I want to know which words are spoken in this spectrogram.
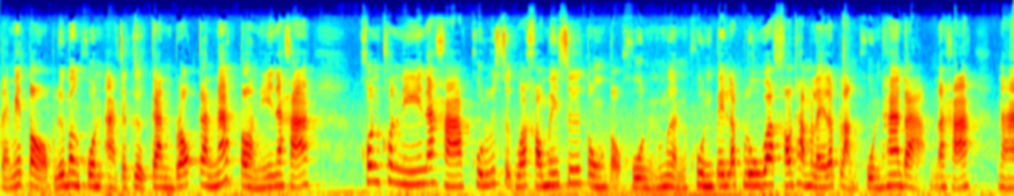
แต่ไม่ตอบ หรือบางคนอาจจะเกิดการบล็อกกันนะตอนนี้นะคะ คนคนนี้นะคะคุณรู้สึกว่าเขาไม่ซื่อตรงต่อคุณ เหมือนคุณไปรับรู้ว่าเขาทำอะไรรับหลังคุณห้าดาบนะคะนะ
